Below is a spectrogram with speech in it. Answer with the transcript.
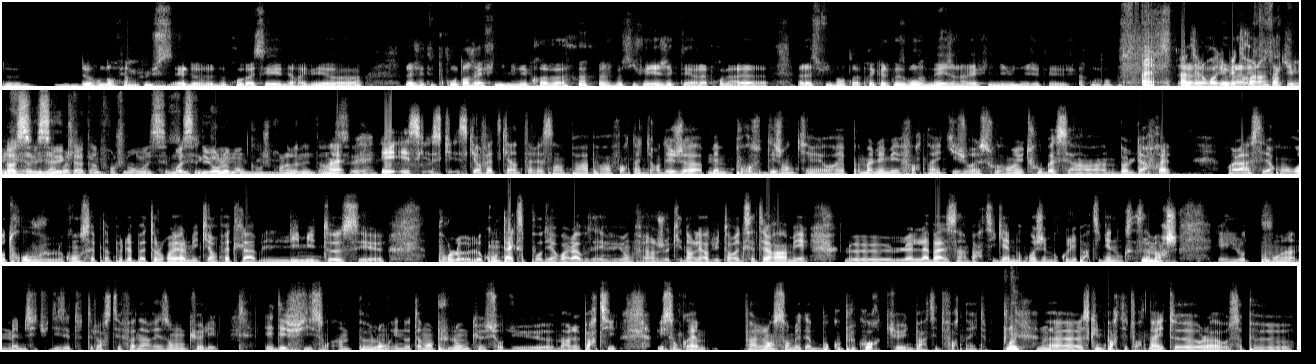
de, de- d'en faire plus et de, de progresser et d'arriver. euh, Là, j'étais tout content, j'avais fini une épreuve, je me suis fait éjecter à la, première, à la, à la suivante après quelques secondes, mais j'en avais fini une et j'étais super content. Ouais. Ah, t'es le roi Euh, du voilà, pétrole, c'est hein, tu- Ah, c'est l'éclate, hein, franchement. moi, c'est- Moi, c'est du hurlement quand je prends la manette. hein, Ouais. et ce, ce qui, ce qui- en fait, ce qui est intéressant par rapport à Fortnite, alors déjà, même pour des gens qui auraient pas mal aimé Fortnite, qui joueraient souvent et tout, bah, c'est un bol d'air frais. Voilà, c'est-à-dire qu'on retrouve le concept un peu de la Battle Royale, mais qui en fait là, limite, euh, c'est pour le, le contexte, pour dire voilà, vous avez vu, on fait un jeu qui est dans l'air du temps, etc. Mais le, la, la base, c'est un party game, donc moi j'aime beaucoup les party games, donc ça, ça Mhm. marche. Et l'autre point, même si tu disais tout à l'heure, Stéphane a raison, que les, les défis sont un peu longs, et notamment plus longs que sur du euh, Mario Party, ils sont quand même enfin l'ensemble est quand même beaucoup plus court qu'une partie de Fortnite. Oui. Euh, parce qu'une partie de Fortnite, euh, voilà, ça peut,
